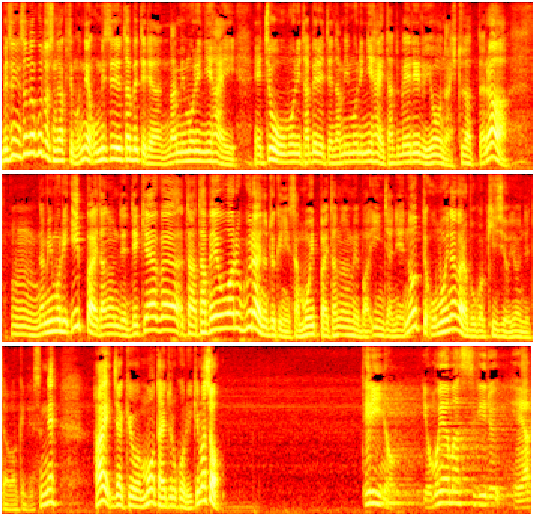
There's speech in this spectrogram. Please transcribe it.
別にそんなことしなくてもねお店で食べてりゃ並盛り2杯、えー、超大盛り食べれて並盛り2杯食べれるような人だったらうん、並盛り1杯頼んで出来上がった食べ終わるぐらいの時にさもう1杯頼めばいいんじゃねえのって思いながら僕は記事を読んでたわけですね。はいじゃあ今日もタイトルコールいきましょう。テリーのよもやますぎる部屋。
